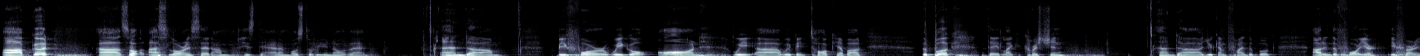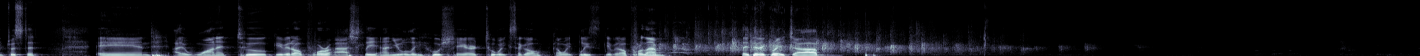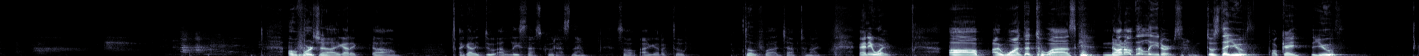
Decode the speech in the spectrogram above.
Uh, good. Uh, so, as Lawrence said, I'm his dad, and most of you know that. And um, before we go on, we, uh, we've been talking about the book, Date Like a Christian. And uh, you can find the book out in the foyer if you are interested. And I wanted to give it up for Ashley and Yuli, who shared two weeks ago. Can we please give it up for them? They did a great job. Unfortunately, I gotta, um, I gotta do at least as good as them. So I got a tough, tough uh, job tonight. Anyway, uh, I wanted to ask none of the leaders, just the youth, okay, the youth,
